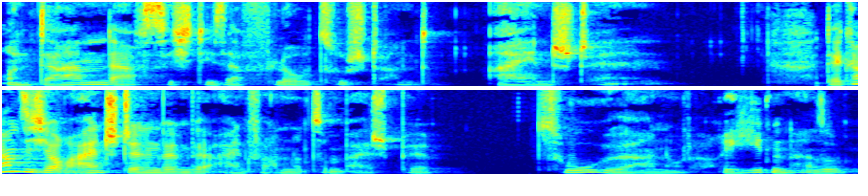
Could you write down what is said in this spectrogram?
Und dann darf sich dieser Flow-Zustand einstellen. Der kann sich auch einstellen, wenn wir einfach nur zum Beispiel zuhören oder reden. Also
